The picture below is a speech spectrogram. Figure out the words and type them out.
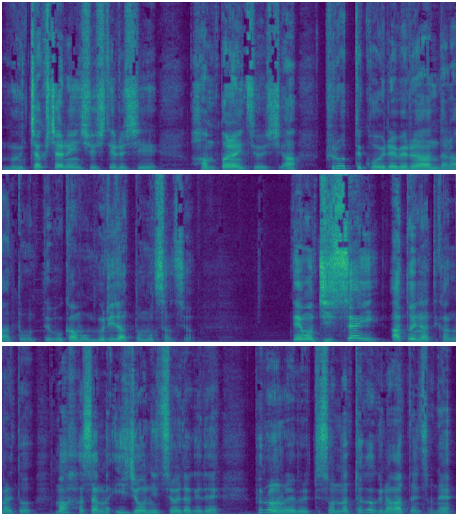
むちゃくちゃ練習してるし半端ない強いしあプロってこういうレベルなんだなと思って僕はもう無理だと思ってたんですよ。でも実際後になって考えるとマッハさんが異常に強いだけでプロのレベルってそんな高くなかったんですよね。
